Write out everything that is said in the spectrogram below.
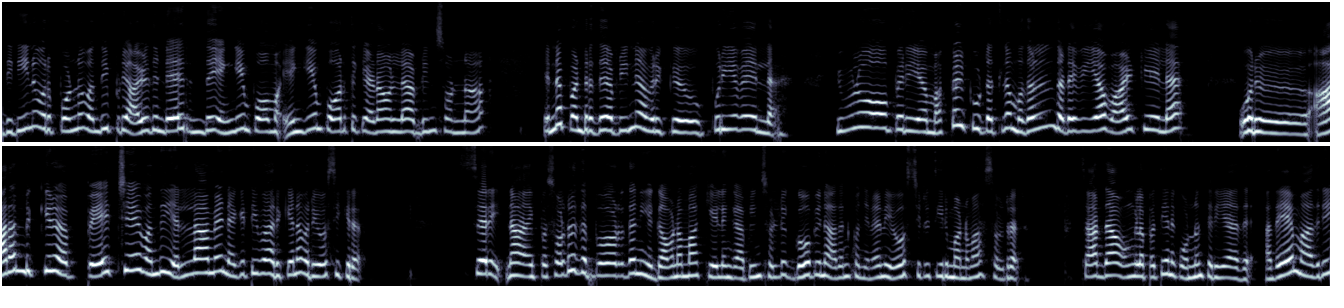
திடீர்னு ஒரு பொண்ணு வந்து இப்படி அழுதுண்டே இருந்து எங்கேயும் போமா எங்கேயும் போகிறதுக்கு இடம் இல்லை அப்படின்னு சொன்னால் என்ன பண்ணுறது அப்படின்னு அவருக்கு புரியவே இல்லை. இவ்வளோ பெரிய மக்கள் கூட்டத்தில் முதல் தடவையாக வாழ்க்கையில் ஒரு ஆரம்பிக்கிற பேச்சே வந்து எல்லாமே நெகட்டிவாக இருக்கேன்னு அவர் யோசிக்கிறார். சரி நான் இப்போ சொல்கிறத போகிறத நீங்கள் கவனமாக கேளுங்க அப்படின்னு சொல்லிட்டு கோபிநாதன் கொஞ்ச நேரம் யோசிச்சுட்டு தீர்மானமாக சொல்கிறார் சார்தா உங்களை பற்றி எனக்கு ஒன்றும் தெரியாது. அதே மாதிரி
